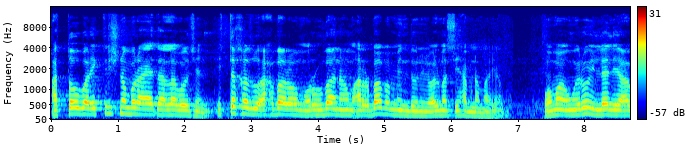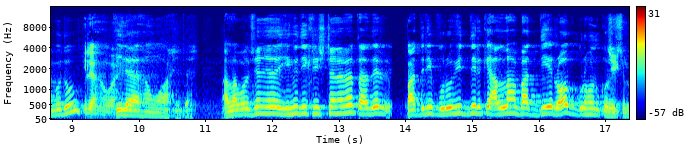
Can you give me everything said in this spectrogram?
আত্মাবার একত্রিশ নম্বর আয়াতে আল্লাহ বলছেন ইত্তাখাজু আহবার রহবান আহম আরবাব মিন্দুনিল অলমাসি হাবনা মারিয়াম। ওমা উমেরো ইলাহাম ওয়াহিদা। আল্লাহ বলছেন যে ইহুদি খ্রিস্টানেরা তাদের পাদ্রী পুরোহিতদেরকে আল্লাহ বাদ দিয়ে রব গ্রহণ করেছিল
